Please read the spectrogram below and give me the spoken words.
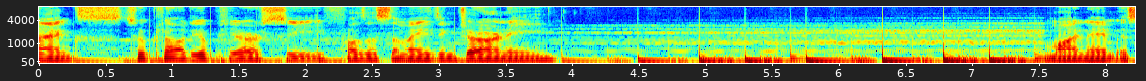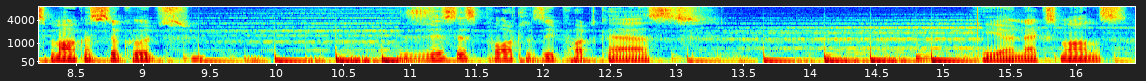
Thanks to Claudio PRC for this amazing journey. My name is Markus Suckut. This is Portal Z Podcast. Here next month.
